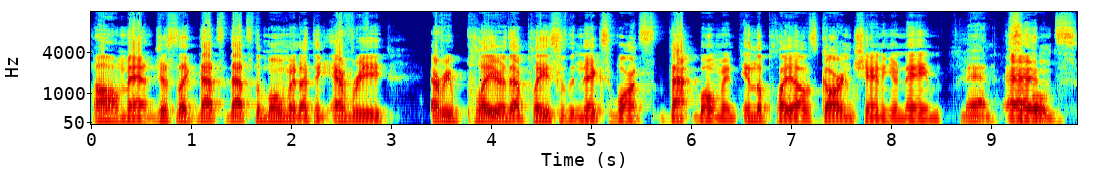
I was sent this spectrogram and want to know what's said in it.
oh man, just like that's that's the moment I think every every player that plays for the Knicks wants that moment in the playoffs, Garden chanting your name. Man. And so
